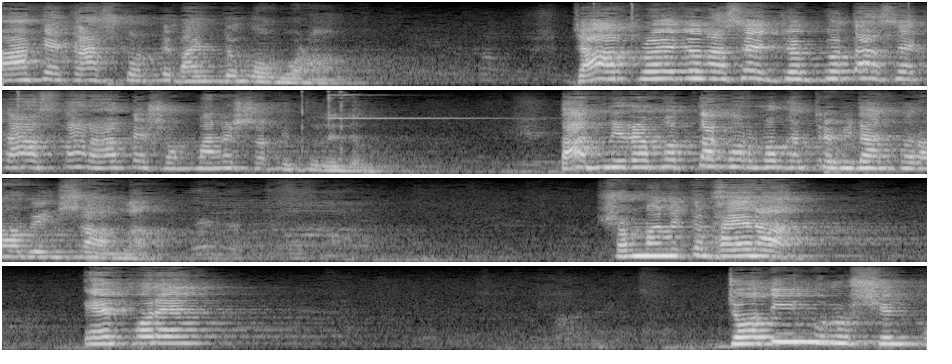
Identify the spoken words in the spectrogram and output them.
মাকে কাজ করতে বাধ্য করব না। যার প্রয়োজন আছে, যোগ্যতা আছে, কাজ তার হাতে সম্মানের সাথে তুলে দেব। তার নিরাপত্তা কর্মক্ষেত্রে বিধান করা হবে ইনশাআল্লাহ। সম্মানিত ভাইয়েরা, এরপরে যদি কোনো শিল্প,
